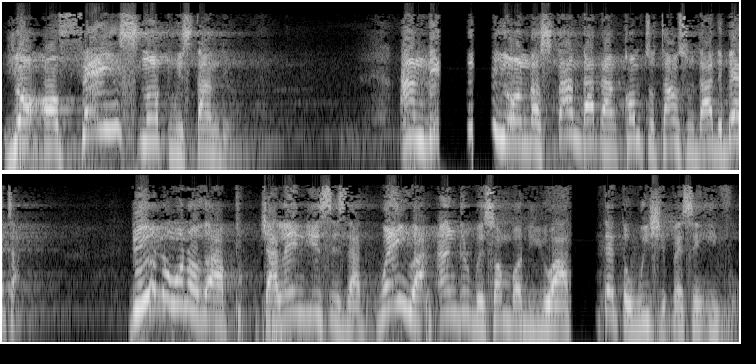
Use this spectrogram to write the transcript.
Your offense notwithstanding. And the you understand that and come to terms with that, the better. Do you know one of the challenges is that when you are angry with somebody, you are tempted to wish the person evil.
